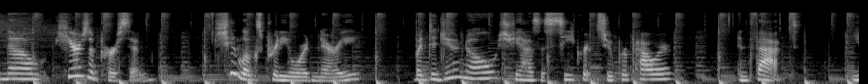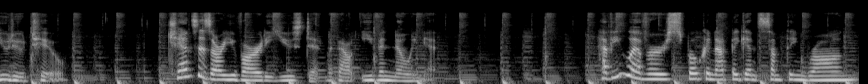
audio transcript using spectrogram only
Now, here's a person. She looks pretty ordinary, but did you know she has a secret superpower? In fact, you do too. Chances are you've already used it without even knowing it. Have you ever spoken up against something wrong,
